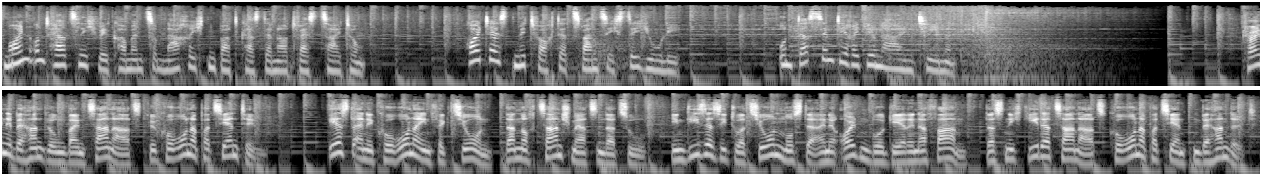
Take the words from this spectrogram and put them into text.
Moin und herzlich willkommen zum Nachrichtenpodcast der Nordwestzeitung. Heute ist Mittwoch, der 20. Juli. Und das sind die regionalen Themen. Keine Behandlung beim Zahnarzt für Corona-Patientin. Erst eine Corona-Infektion, dann noch Zahnschmerzen dazu. In dieser Situation musste eine Oldenburgerin erfahren, dass nicht jeder Zahnarzt Corona-Patienten behandelt.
